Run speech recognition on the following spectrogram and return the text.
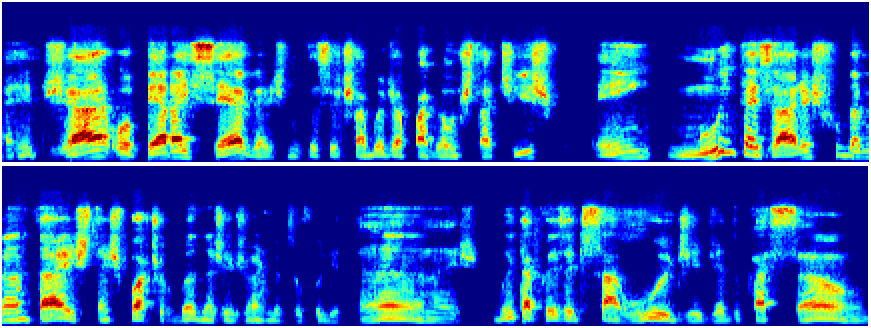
A gente já opera às cegas no que você chamou de apagão estatístico em muitas áreas fundamentais, transporte urbano nas regiões metropolitanas, muita coisa de saúde, de educação,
